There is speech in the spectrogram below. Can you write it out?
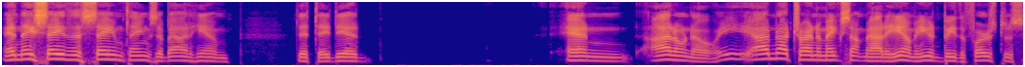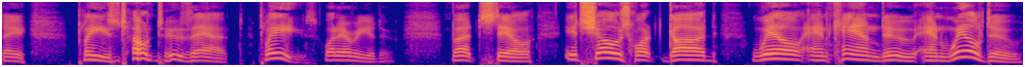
And they say the same things about him that they did. And I don't know. He, I'm not trying to make something out of him. He would be the first to say, please don't do that. Please, whatever you do. But still, it shows what God will and can do and will do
